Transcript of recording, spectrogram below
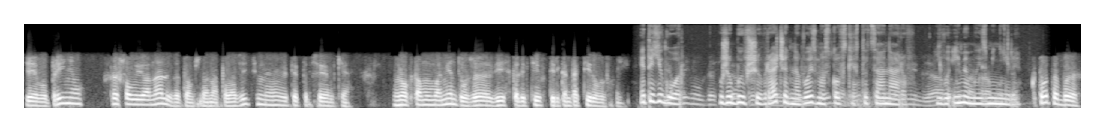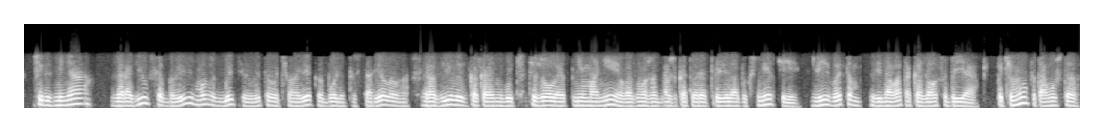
я его принял, пришел ее анализ о том, что она положительная у этой пациентки. Но к тому моменту уже весь коллектив переконтактировал с ней. Это Егор, уже бывший врач одного из московских стационаров. Его имя мы изменили. Кто-то бы через меня заразился бы, и, может быть, у этого человека более престарелого развилась какая-нибудь тяжелая пневмония, возможно, даже которая привела бы к смерти, и в этом виноват оказался бы я. Почему? Потому что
